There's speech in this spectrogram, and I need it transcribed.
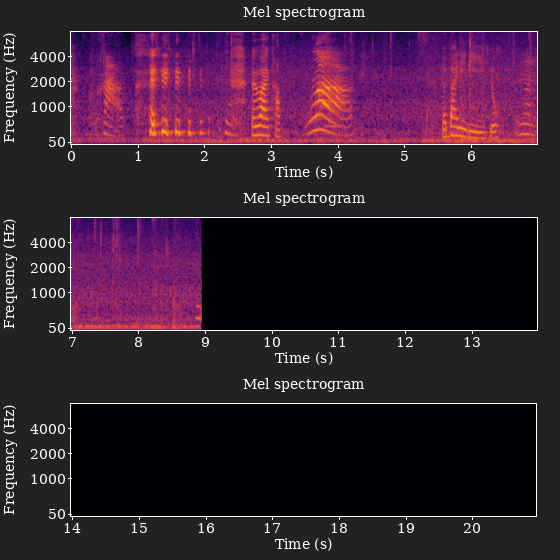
ค่ะบ๊ายบายครับ ว่าบ๊ายบายดีๆยก นั่น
